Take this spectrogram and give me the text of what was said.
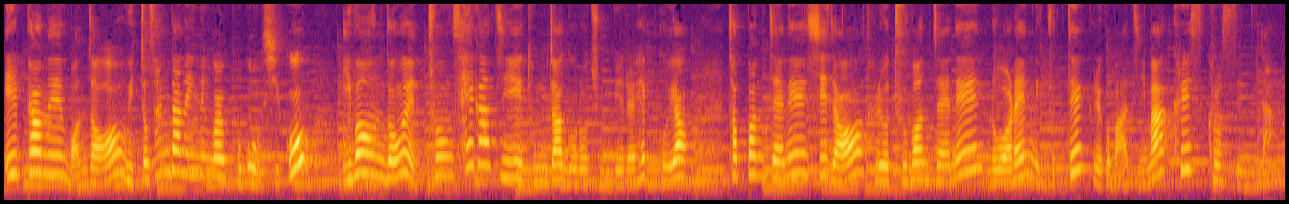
1편은 먼저 위쪽 상단에 있는 걸 보고 오시고, 이번 운동은 총 세 가지 동작으로 준비를 했고요. 첫 번째는 시저, 그리고 두 번째는 로어랜 리프트, 그리고 마지막 크리스 크로스입니다.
